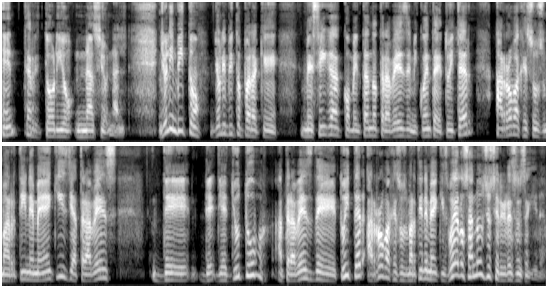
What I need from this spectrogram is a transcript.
en territorio nacional. Yo le invito, yo le invito para que me siga comentando a través de mi cuenta de Twitter, arroba Jesús Martín MX y a través de, YouTube, a través de Twitter, arroba Jesús Martín MX. Voy a los anuncios y regreso enseguida.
